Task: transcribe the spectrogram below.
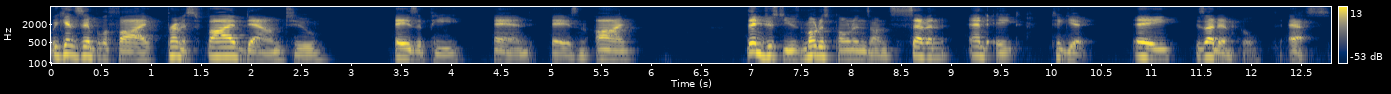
We can simplify premise 5 down to A is a P and A is an I. Then just use modus ponens on 7 and 8 to get A is identical to S.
